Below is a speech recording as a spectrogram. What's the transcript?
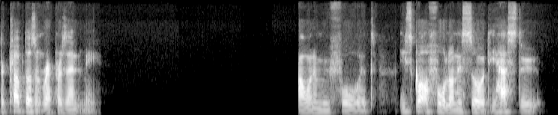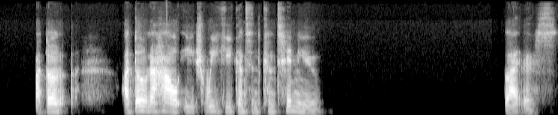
the club doesn't represent me. I want to move forward. He's got to fall on his sword. He has to. I don't I don't know how each week he can continue like this.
